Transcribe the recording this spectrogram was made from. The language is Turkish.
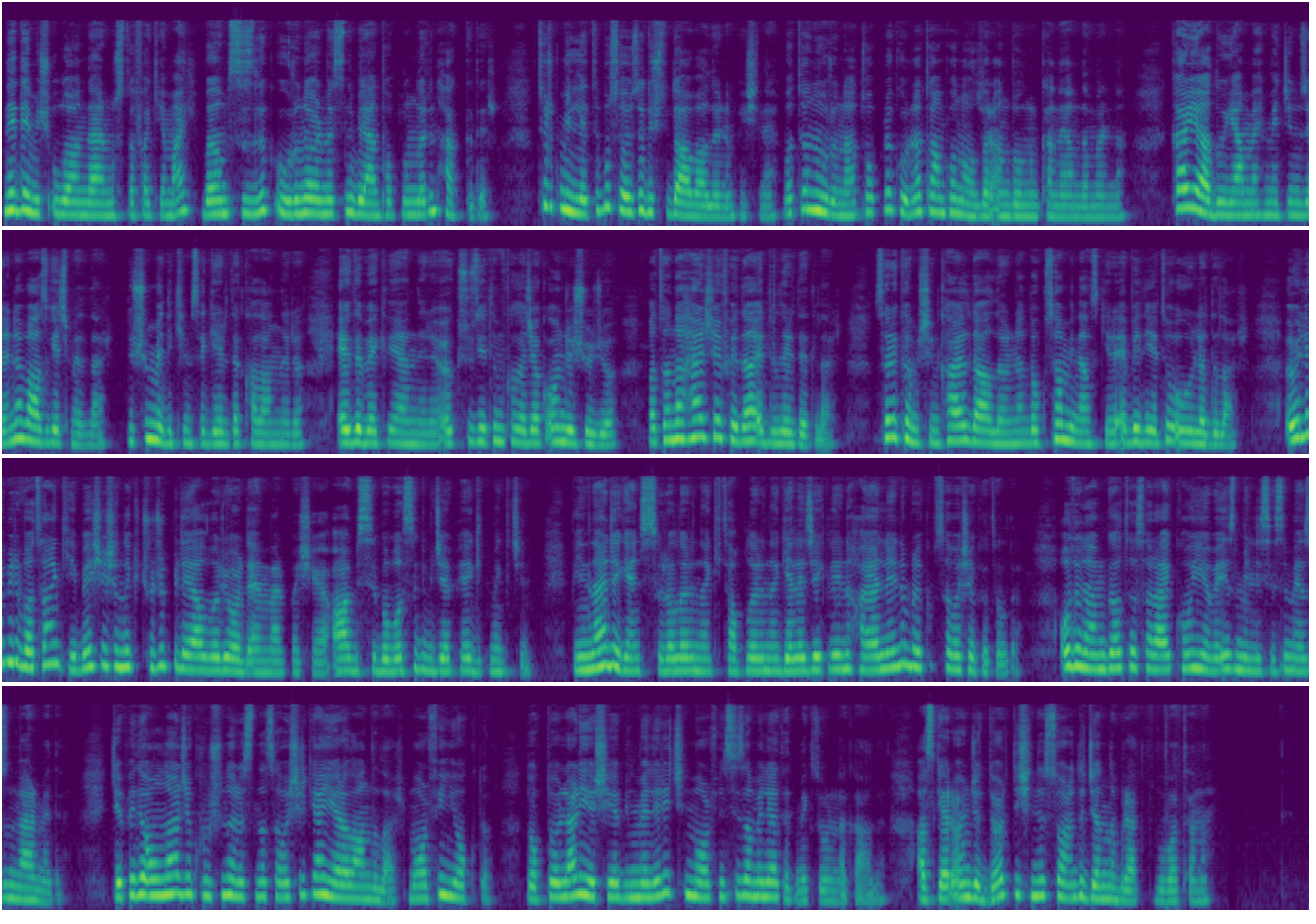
Ne demiş Ulu Önder Mustafa Kemal? Bağımsızlık uğruna ölmesini bilen toplumların hakkıdır. Türk milleti bu sözde düştü davalarının peşine. Vatan uğruna, toprak uğruna tampon oldular Anadolu'nun kanayan damarına. Kar yağdı uyuyan Mehmetçiğin üzerine vazgeçmediler. Düşünmedi kimse geride kalanları, evde bekleyenleri, öksüz yetim kalacak onca çocuğu. Vatana her şey feda edilir dediler. Sarıkamış'ın kar dağlarına 90 bin askeri ebediyete uğurladılar. Öyle bir vatan ki 5 yaşındaki çocuk bile yalvarıyordu Enver Paşa'ya, abisi babası gibi cepheye gitmek için. Binlerce genç sıralarını, kitaplarını, geleceklerini, hayallerini bırakıp savaşa katıldı. O dönem Galatasaray, Konya ve İzmir Lisesi mezun vermedi. Cephede onlarca kurşun arasında savaşırken yaralandılar. Morfin yoktu. Doktorlar yaşayabilmeleri için morfinsiz ameliyat etmek zorunda kaldı. Asker önce dört dişini sonra da canını bıraktı bu vatana.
